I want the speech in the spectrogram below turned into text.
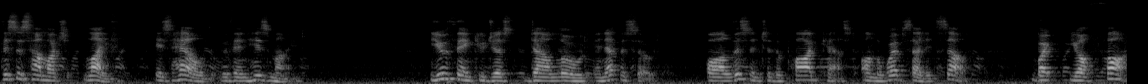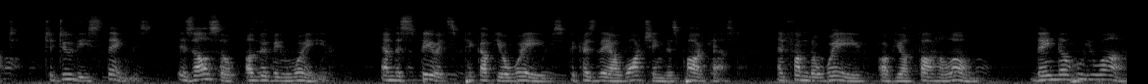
This is how much life is held within his mind. You think you just download an episode or listen to the podcast on the website itself, but your thought to do these things is also a living wave, and the spirits pick up your waves because they are watching this podcast, and from the wave of your thought alone, they know who you are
